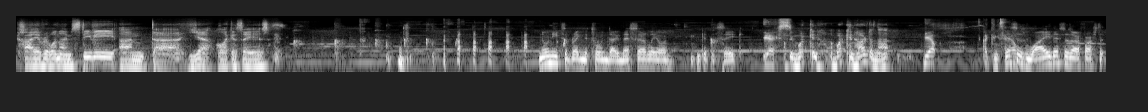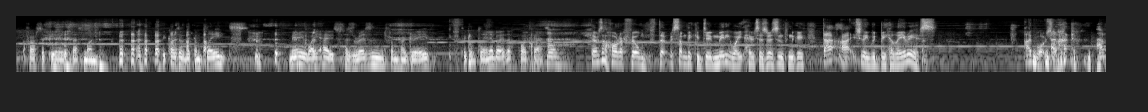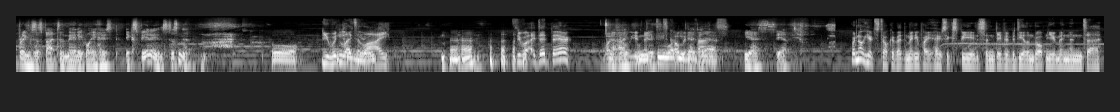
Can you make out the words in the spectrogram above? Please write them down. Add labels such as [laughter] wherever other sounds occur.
Hi everyone, I'm Steevie, and uh, yeah, all I can say is [laughs] No need to bring the tone down this early on, for goodness sake. Yes, I've been working. I'm working hard on that. Yep. I can tell. This is why this is our first first appearance this month. [laughs] because of the complaints. Mary Whitehouse has risen from her grave to complain about this podcast. There's a horror film that was somebody could do. Mary Whitehouse has risen from the grave. That actually would be hilarious. I'd watch that. That brings us back to the Mary Whitehouse experience, doesn't it? Oh, You wouldn't let it lie. uh huh. [laughs] See what I did there? One No, for all I- you we 90s see what you comedy did there. fans. Yes. Yep. We're not here to talk about the Mary Whitehouse experience and David Baddiel and Rob Newman and uh,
